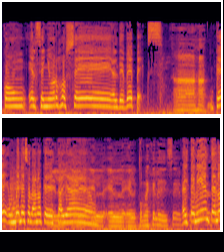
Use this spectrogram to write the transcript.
con el señor José, el de Vepex, Ajá. ¿ok? un venezolano que El- está allá, El, el, el, ¿Cómo es que le dice? El teniente, ¿no?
